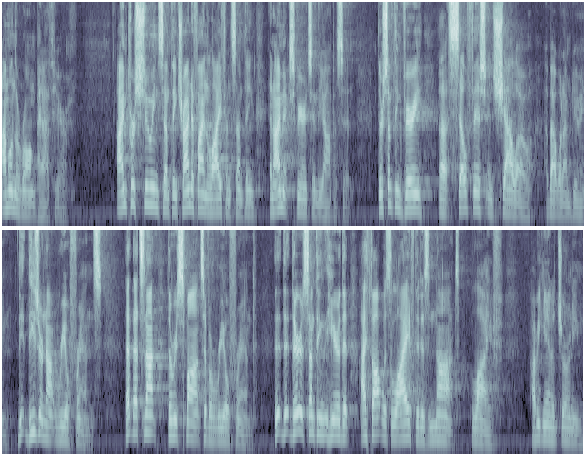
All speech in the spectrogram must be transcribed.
I'm on the wrong path here. I'm pursuing something, trying to find life in something, and I'm experiencing the opposite. There's something very uh, selfish and shallow about what I'm doing. Th- these are not real friends. That, that's not the response of a real friend. Th- th- there is something here that I thought was life that is not life. I began a journey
